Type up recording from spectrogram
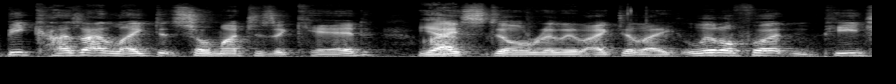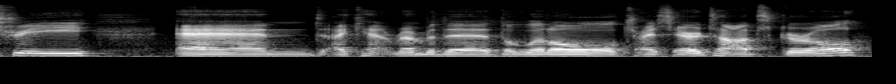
because I liked it so much as a kid, Yeah. I still really liked it. Like Littlefoot and Petrie and I can't remember the the little Triceratops girl.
